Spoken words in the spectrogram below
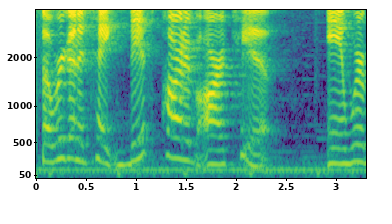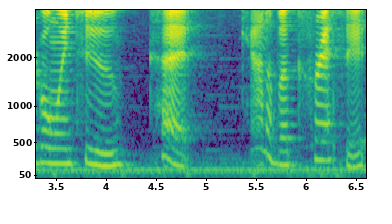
So we're going to take this part of our tip and we're going to cut kind of a crescent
